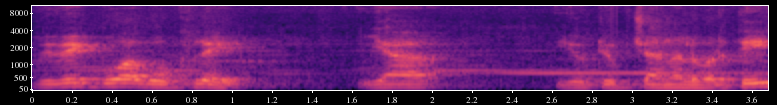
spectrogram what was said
विवेक बुवा गोखले या यूट्यूब चॅनलवरती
